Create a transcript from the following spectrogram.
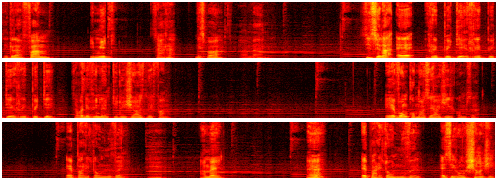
c'est que la femme imite Sarah, n'est-ce pas? Amen. Si cela est répété, répété, répété, ça va devenir l'intelligence des femmes. Et elles vont commencer à agir comme ça. Elles paraîtront nouvelles. Amen. Hein? Elles paraîtront nouvelles. Elles seront changées.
